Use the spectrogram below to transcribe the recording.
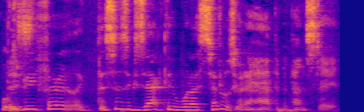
Well, to be fair, like this is exactly what I said was going to happen to Penn State.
